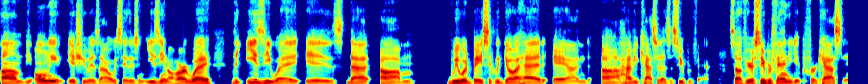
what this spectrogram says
Um, the only issue is I always say there's an easy and a hard way. The easy way is that um, we would basically go ahead and uh, have you cast it as a super fan. So if you're a super fan, you get preferred casting.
